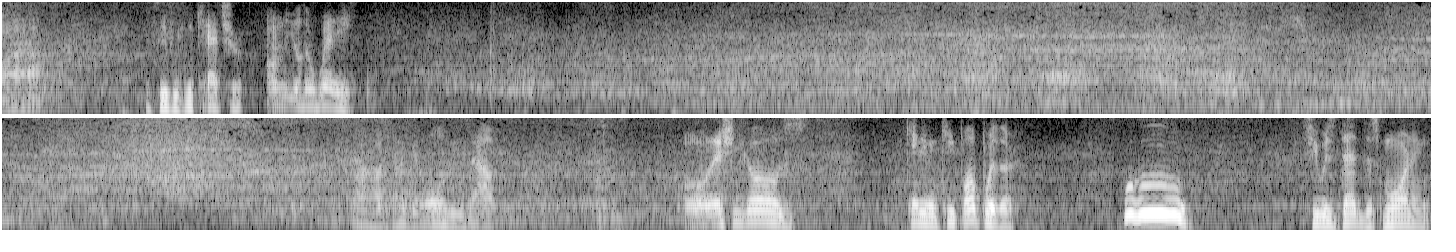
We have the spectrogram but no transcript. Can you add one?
Wow. Let's see if we can catch her on the other way. Wow, I gotta get all of these out. Oh, there she goes. Can't even keep up with her. Woohoo! She was dead this morning.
